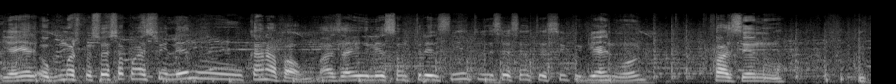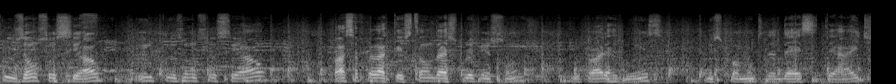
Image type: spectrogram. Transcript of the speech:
E aí algumas pessoas só conhecem o Ilê no carnaval, mas aí o Ilê são 365 dias no ano fazendo inclusão social. Inclusão social passa pela questão das prevenções de várias doenças, principalmente da DST AIDS.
